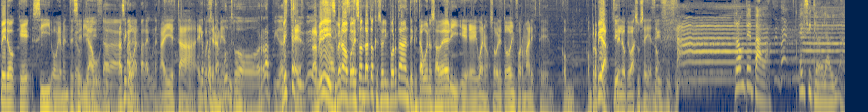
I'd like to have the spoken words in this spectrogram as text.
pero que sí, obviamente Se sería útil. Así que bueno, para ahí está el cuestionamiento. punto rápido. ¿Viste? Sí, sí, Rapidísimo, no, porque son datos que son importantes, que está bueno saber y, eh, eh, bueno, sobre todo informar este con, con propiedad Sí. de lo que va sucediendo. Sí, sí, sí. Rompe paga. El ciclo de la vida.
